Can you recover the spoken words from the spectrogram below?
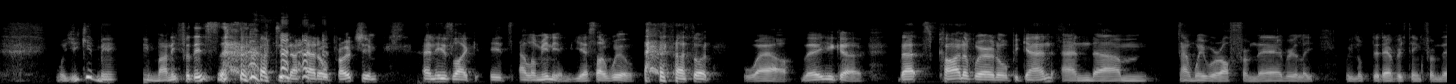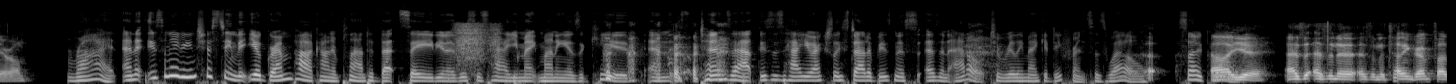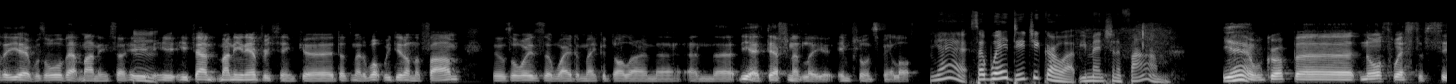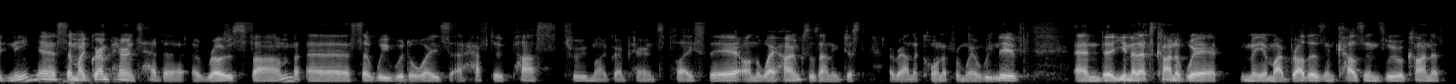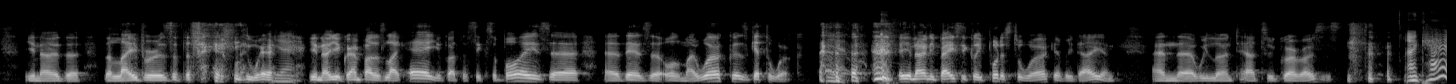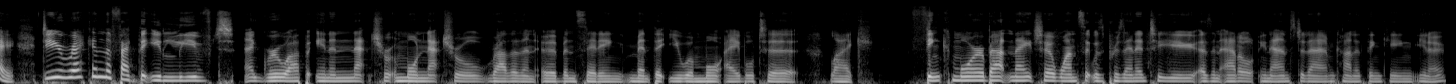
Will you give me money for this? I didn't know how to approach him. And he's like, It's aluminium. Yes, I will. I thought, Wow, there you go. That's kind of where it all began. And um, and we were off from there. Really, we looked at everything from there on. Right. And isn't it interesting that your grandpa kind of planted that seed? You know, this is how you make money as a kid. And it turns out this is how you actually start a business as an adult to really make a difference as well. Uh, so cool. Oh, uh, yeah. As, as, an, uh, as an Italian grandfather, yeah, it was all about money. So he, mm. he, he, found money in everything. Uh, it doesn't matter what we did on the farm, there was always a way to make a dollar. And, uh, and uh, yeah, definitely it influenced me a lot. Yeah. So where did you grow up? You mentioned a farm. Yeah, we grew up uh, northwest of Sydney. Uh, so my grandparents had a, a rose farm. Uh, so we would always uh, have to pass through my grandparents' place there on the way home because it was only just around the corner from where we lived. And, uh, you know, that's kind of where me and my brothers and cousins, we were kind of, you know, the the laborers of the family. Where yeah. you know your grandfather's like, hey, you've got the six of boys. Uh, uh, there's uh, all of my workers. Get to work. Yeah. you know, and he basically put us to work every day, and and uh, we learned how to grow roses. okay. Do you reckon the fact that you lived and grew up in a natural, more natural rather than urban setting meant that you were more able to like think more about nature once it was presented to you as an adult in Amsterdam, kind of thinking, you know?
